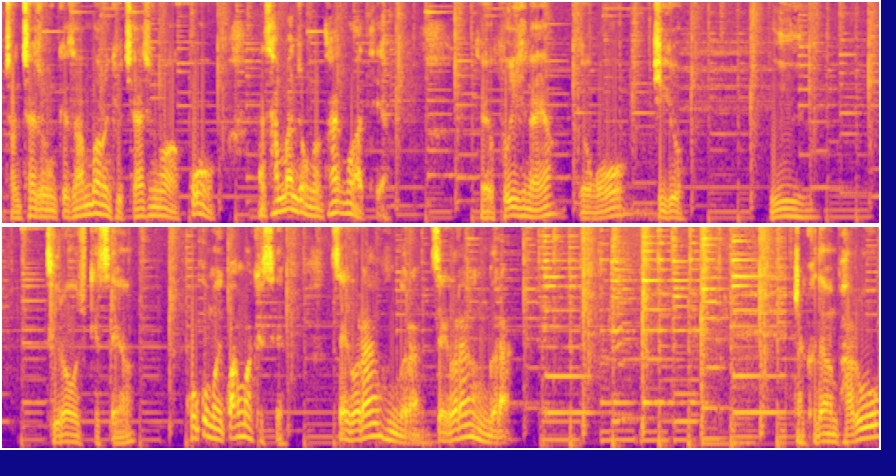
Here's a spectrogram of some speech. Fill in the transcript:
전차 주분께서 한 번은 교체하신 것 같고, 한 3만 정도 탄 것 같아요. 자, 이거 보이시나요? 요거, 비교. 으, 더러워 죽겠어요. 콧구멍이 꽉 막혔어요. 새 거랑 흥 거랑, 새 거랑 흥 거랑. 자, 그 다음 바로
